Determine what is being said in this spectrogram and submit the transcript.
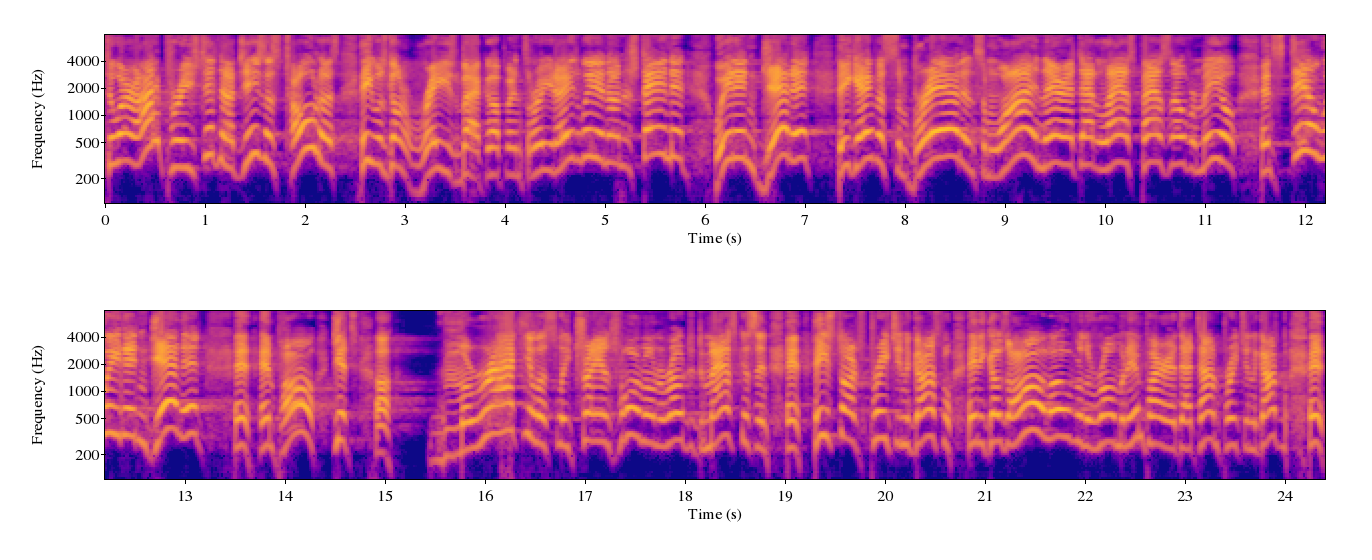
to where I preached it. Now, Jesus told us he was going to raise back up in three days. We didn't understand it. We didn't get it. He gave us some bread and some wine there at that last Passover meal, and still we didn't get it. And, and Paul gets uh, miraculously transformed on the road to Damascus and, and he starts preaching the gospel and he goes all over the Roman Empire at that time preaching the gospel. And,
